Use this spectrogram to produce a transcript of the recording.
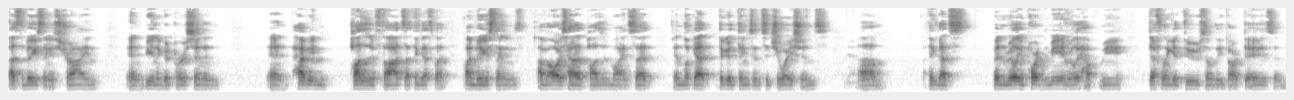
that's the biggest thing is trying and being a good person and and having positive thoughts. I think that's my, my biggest thing. I've always had a positive mindset and look at the good things in situations. Um, I think that's been really important to me and really helped me definitely get through some of the dark days. And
